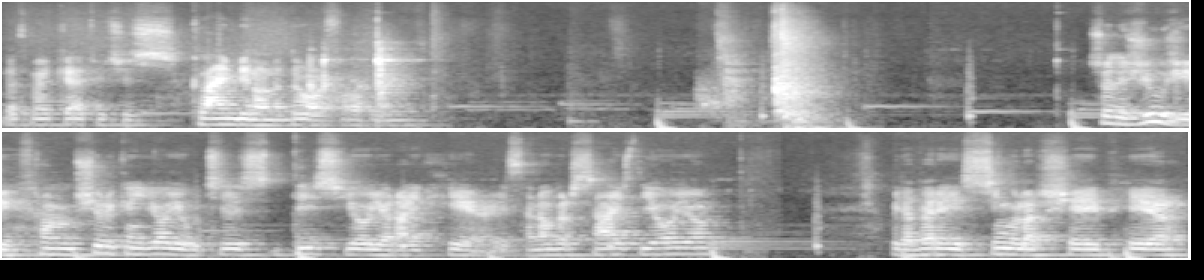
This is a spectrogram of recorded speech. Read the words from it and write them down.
That's my cat which is climbing on the door for a. So the Juji from Shuriken Yo-Yo, which is this yo-yo right here. It's an oversized yo-yo with a very singular shape here.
